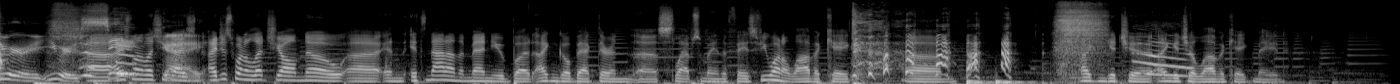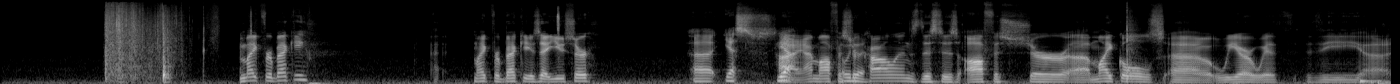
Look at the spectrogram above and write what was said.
you were you were sick. Uh, I just want to let you guy. guys. I just want to let y'all know, uh, and it's not on the menu, but I can go back there and uh, slap somebody in the face. If you want a lava cake, um, I can get you. I can get you a lava cake made. Mike Verbecki. Mike Verbecki, is that you, sir? Uh, yes. Yeah. Hi, I'm Officer? Collins. This is Officer uh, Michaels. Uh, we are with the uh, uh,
